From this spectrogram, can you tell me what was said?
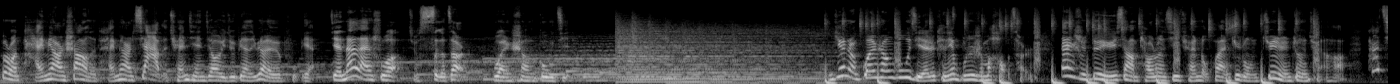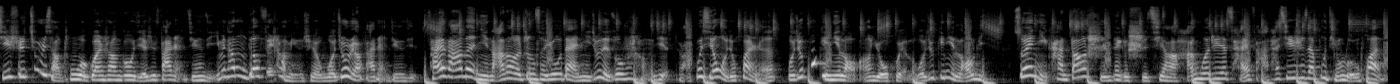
各种台面上的、台面下的权钱交易就变得越来越普遍。简单来说，就四个字儿：官商勾结。你听着，官商勾结，这肯定不是什么好词儿。但是对于像朴正熙、全斗焕这种军人政权，哈，他其实就是想通过官商勾结去发展经济，因为他目标非常明确，我就是要发展经济。财阀们，你拿到了政策优待，你就得做出成绩，对吧？不行，我就换人，我就不给你老王优惠了，我就给你老李。所以你看当时那个时期，哈，韩国这些财阀，他其实是在不停轮换的。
